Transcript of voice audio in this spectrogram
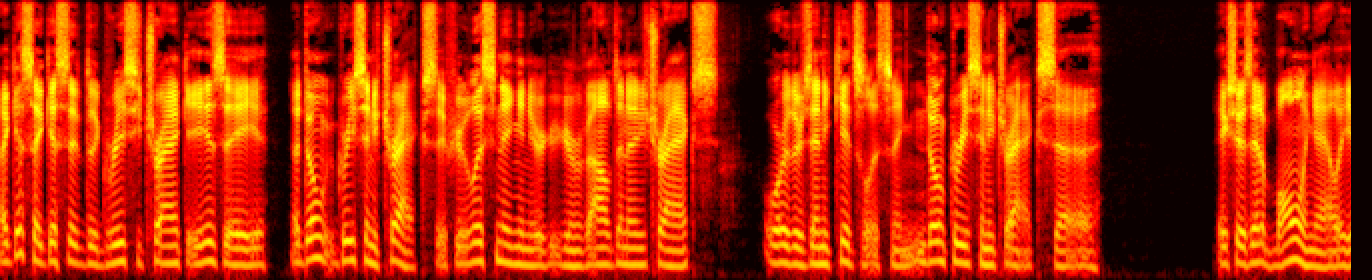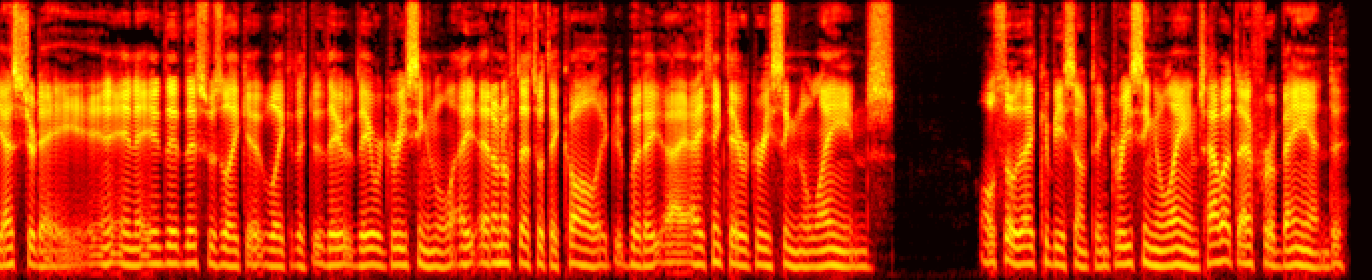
I guess, I guess the greasy track is a, don't grease any tracks. If you're listening and you're, you're involved in any tracks, or there's any kids listening, don't grease any tracks. Uh, Actually, I was at a bowling alley yesterday, and, and it, this was like like they they were greasing. The, I, I don't know if that's what they call it, but I I think they were greasing the lanes. Also, that could be something greasing the lanes. How about that for a band?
